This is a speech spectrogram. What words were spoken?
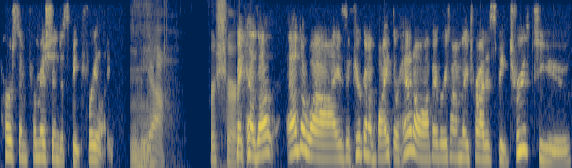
person permission to speak freely. Mhm. Yeah, for sure. Because o- otherwise, if you're going to bite their head off every time they try to speak truth to you,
